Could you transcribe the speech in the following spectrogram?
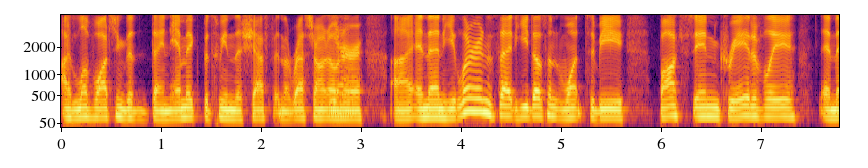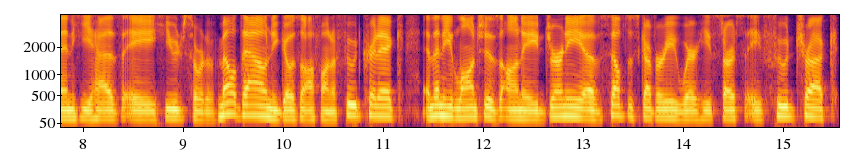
I love watching the dynamic between the chef and the restaurant owner. Uh, and then he learns that he doesn't want to be boxed in creatively. And then he has a huge sort of meltdown. He goes off on a food critic. And then he launches on a journey of self discovery where he starts a food truck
